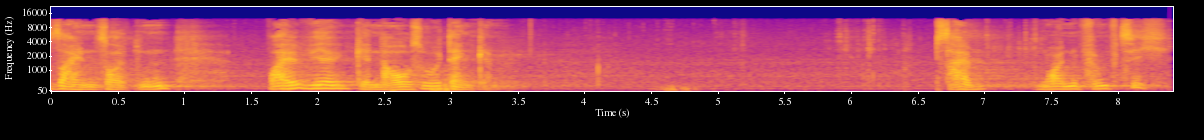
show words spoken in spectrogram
sein sollten, weil wir genauso denken. Psalm 59,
